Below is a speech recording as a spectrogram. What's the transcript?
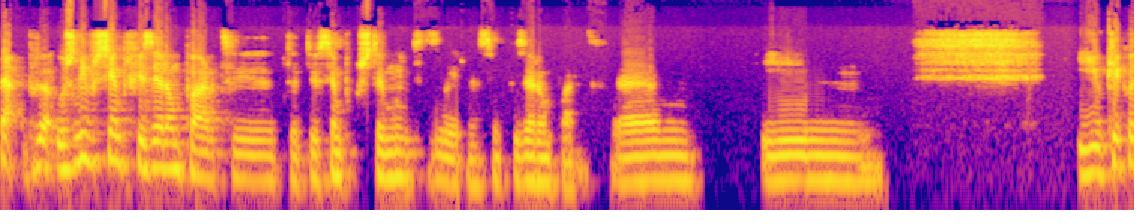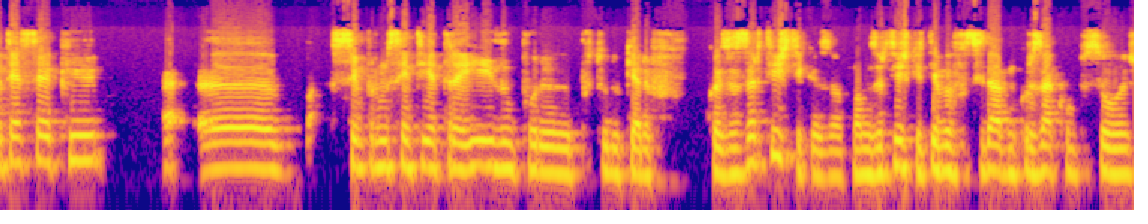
Não, os livros sempre fizeram parte, portanto, eu sempre gostei muito de ler, né? sempre fizeram parte. Um, e, e o que acontece é que uh, sempre me senti atraído por, por tudo o que era coisas artísticas, ou nomes artísticos. Tive a felicidade de me cruzar com pessoas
